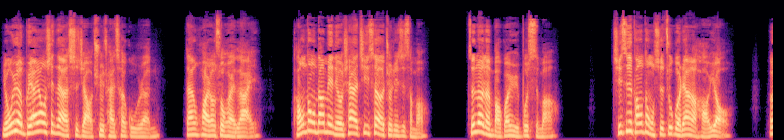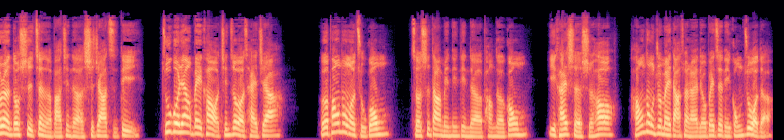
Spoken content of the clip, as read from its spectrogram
永远不要用现在的视角去揣测古人。但话又说回来，庞统当面留下的计策究竟是什么？真的能保关羽不死吗？其实庞统是诸葛亮的好友，二人都是正儿八经的世家子弟。诸葛亮背靠荆州的蔡家，而庞统的主公。则是大名鼎鼎的庞德公。一开始的时候，庞统就没打算来刘备这里工作的。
